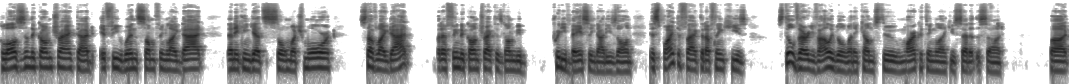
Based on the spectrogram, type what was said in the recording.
clauses in the contract that if he wins something like that, then he can get so much more, stuff like that. But I think the contract is going to be pretty basic that he's on, despite the fact that I think he's still very valuable when it comes to marketing, like you said at the start. But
